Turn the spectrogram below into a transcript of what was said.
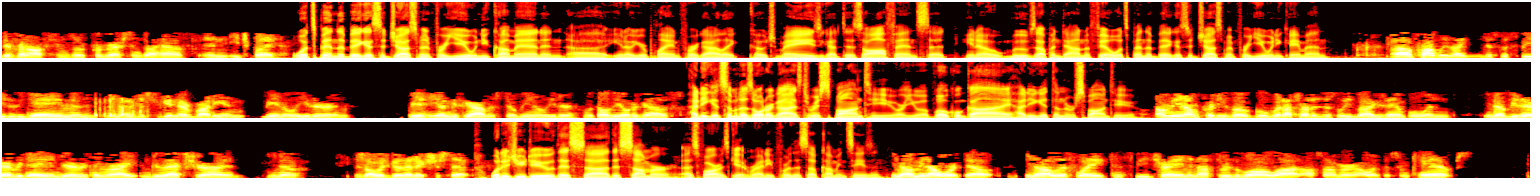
different options of progressions I have in each play. What's been the biggest adjustment for you when you come in and uh, you know you're playing for a guy like Coach Mays? You got this offense that you know moves up and down the field. What's been the biggest adjustment for you when you came in? Uh, probably like just the speed of the game, and you know just getting everybody and being a leader and being the youngest guy but still being a leader with all the older guys. How do you get some of those older guys to respond to you? Are you a vocal guy? How do you get them to respond to you? I mean, I'm pretty vocal, but I try to just lead by example and, you know, be there every day and do everything right and do extra and, you know, just always go that extra step. What did you do this uh, this summer as far as getting ready for this upcoming season? You know, I mean, I worked out, you know, I lift weights and speed train and I threw the ball a lot all summer. I went to some camps.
